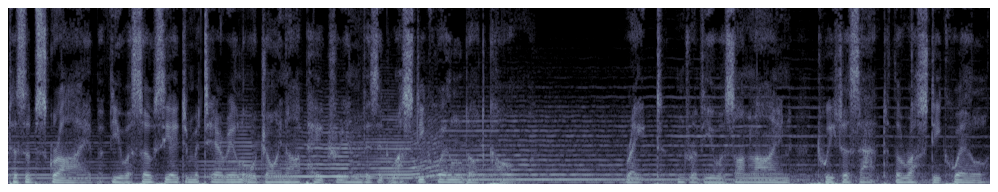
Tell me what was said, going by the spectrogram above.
To subscribe, view associated material, or join our Patreon, visit rustyquill.com. Rate and review us online, tweet us at The Rusty Quill,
